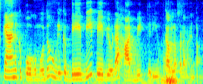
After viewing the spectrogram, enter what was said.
ஸ்கேனுக்கு போகும்போது உங்களுக்கு பேபி பேபியோட ஹார்ட் பீட் தெரியும். கவலைப்பட வேண்டாம்.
